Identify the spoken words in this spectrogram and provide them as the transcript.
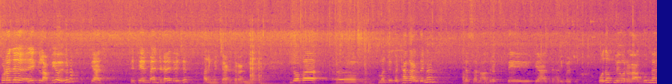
ਥੋੜਾ ਜਿਹਾ ਇਹ ਗੁਲਾਬੀ ਹੋਏਗਾ ਨਾ ਪਿਆਜ਼ ਤੇ ਫਿਰ ਮੈਂ ਜਿਹੜਾ ਇਹਦੇ ਵਿੱਚ ਹਰੀ ਮਿਰਚ ਐਡ ਕਰਾਂਗੀ ਜੋ ਆਪਾਂ ਮਤਲਬ ਕਿ ਇਕੱਠਾ ਕਰਦੇ ਨਾ ਲਸਣ ਅਦਰਕ ਤੇ ਪਿਆਜ਼ ਤੇ ਹਰੀ ਮਿਰਚ ਉਹਦਾ ਫਲੇਵਰ ਅਲੱਗ ਹੁੰਦਾ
